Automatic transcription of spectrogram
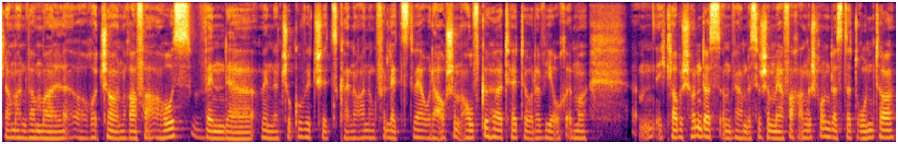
klammern wir mal äh, Roger und Rafa aus, wenn der, wenn der Djokovic jetzt, keine Ahnung, verletzt wäre oder auch schon aufgehört hätte oder wie auch immer. Ähm, ich glaube schon, dass, und wir haben das ja schon mehrfach angesprochen, dass da drunter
